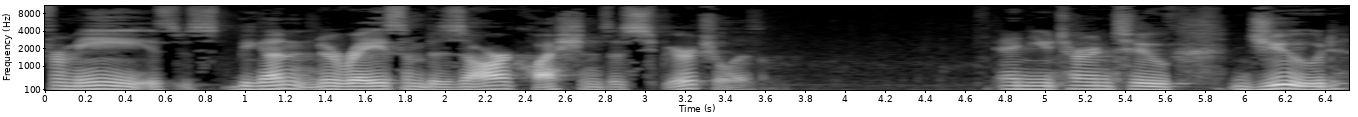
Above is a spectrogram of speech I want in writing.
for me, is begun to raise some bizarre questions of spiritualism. And you turn to Jude,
